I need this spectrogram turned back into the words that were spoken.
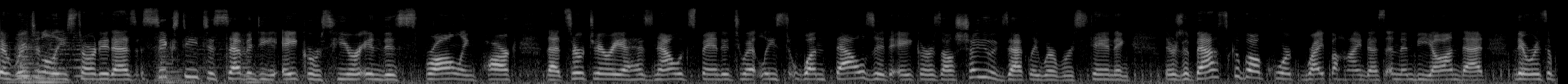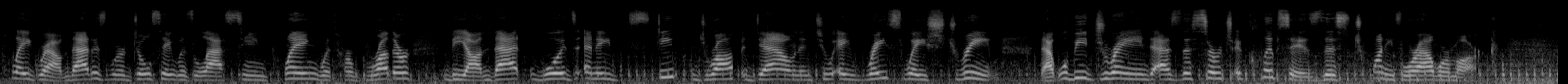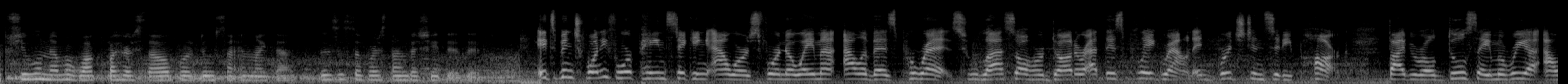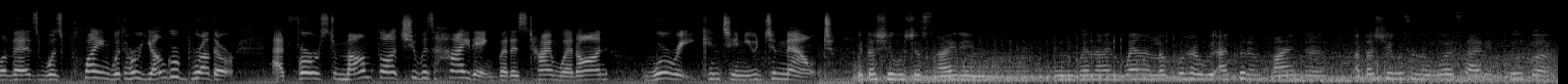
originally started as 60 to 70 acres here in this sprawling park. That search area has now expanded to at least 1,000 acres. I'll show you exactly where we're standing. There's a basketball court right behind us, and then beyond that, there is a playground. That is where Dulce was last seen playing with her brother. Beyond that, woods and a steep drop down into a raceway stream that will be drained as the search eclipses this 24 hour mark. She will never walk by herself or do something like that. This is the first time that she did this. It's been 24 painstaking hours for Noema Alavez Perez, who last saw her daughter at this playground in Bridgeton City Park. Five year old Dulce Maria Alavez was playing with her younger brother. At first, mom thought she was hiding, but as time went on, Worry continued to mount. We thought she was just hiding. And when I went and looked for her, we, I couldn't find her. I thought she was in the woods hiding too, but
